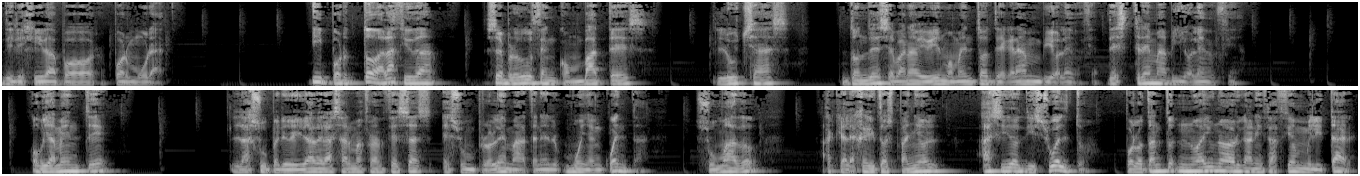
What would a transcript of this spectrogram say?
dirigida por, por Murat. Y por toda la ciudad se producen combates, luchas, donde se van a vivir momentos de gran violencia, de extrema violencia. Obviamente, la superioridad de las armas francesas es un problema a tener muy en cuenta, sumado a que el ejército español ha sido disuelto por lo tanto, no hay una organización militar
